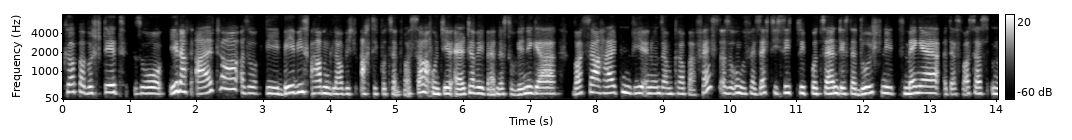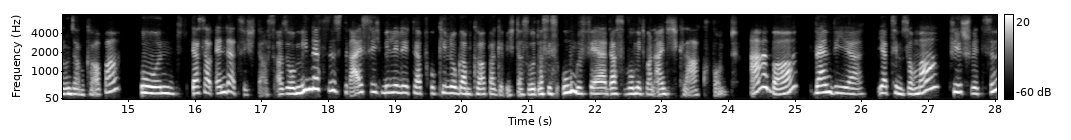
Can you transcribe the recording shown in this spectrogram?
Körper besteht so je nach Alter. Also die Babys haben, glaube ich, 80 Prozent Wasser und je älter wir werden, desto weniger Wasser halten wir in unserem Körper fest. Also ungefähr 60, 70 Prozent ist der Durchschnittsmenge des Wassers in unserem Körper. Und deshalb ändert sich das. Also mindestens 30 Milliliter pro Kilogramm Körpergewicht. Also das ist ungefähr das, womit man eigentlich klarkommt. Aber wenn wir jetzt im Sommer viel schwitzen,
